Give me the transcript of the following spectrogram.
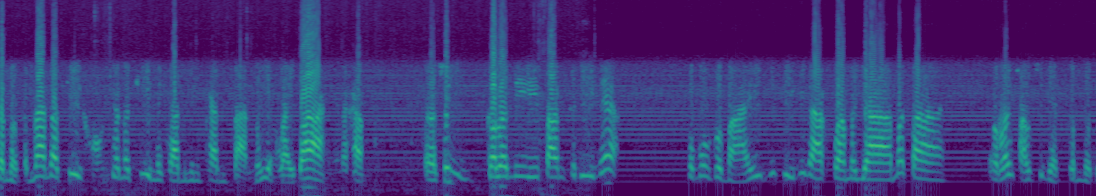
กำหนดอำนาจหน้าที่ของเจ้าหน้าที่ในการดำเนินการต่างไว้อย่างไรบ้างนะครับซึ่งกรณีตามคดีเนี้ยประมวลกฎหมายวิธีพิจารณาความอาญามาตรา131กำหนด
